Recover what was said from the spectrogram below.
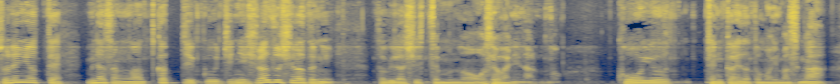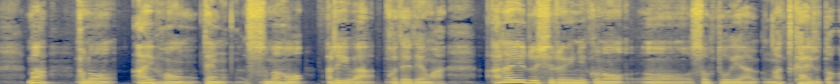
それによって皆さんが使っていくうちに知らず知らずに扉システムのお世話になると。こういう展開だと思いますが、まあ、この iPhone 10、スマホ、あるいは固定電話、あらゆる種類にこのソフトウェアが使えると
